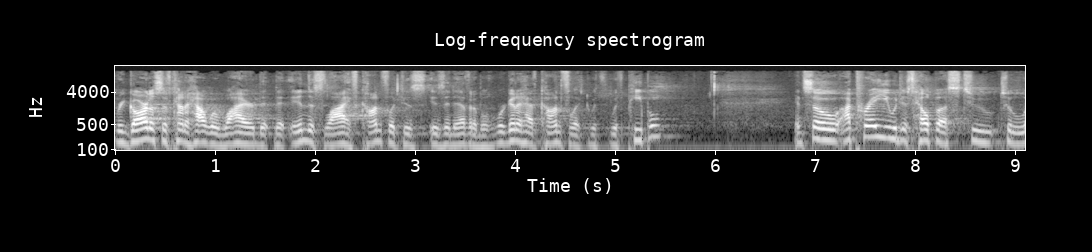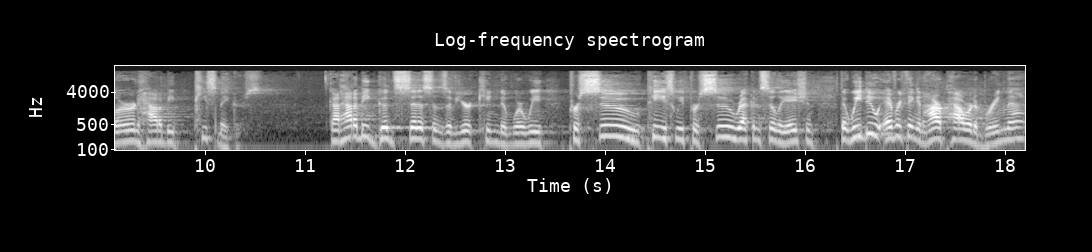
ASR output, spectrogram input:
regardless of kind of how we're wired, that, that in this life, conflict is, is inevitable. We're going to have conflict with, with people. And so I pray you would just help us to, to learn how to be peacemakers. God, how to be good citizens of your kingdom where we pursue peace, we pursue reconciliation, that we do everything in our power to bring that.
